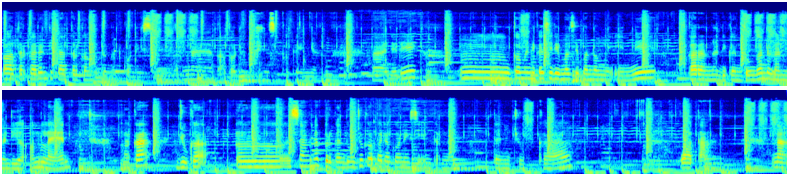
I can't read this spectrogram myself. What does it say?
uh, terkadang kita terganggu dengan koneksi internet atau dan lain sebagainya nah jadi hmm, komunikasi di masa pandemi ini karena digantungkan dengan media online maka juga eh, sangat bergantung juga pada koneksi internet dan juga kuota. Nah,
